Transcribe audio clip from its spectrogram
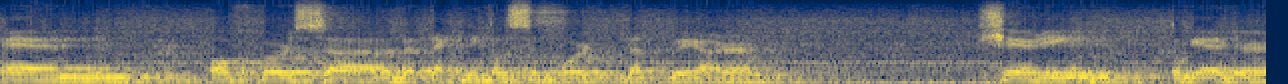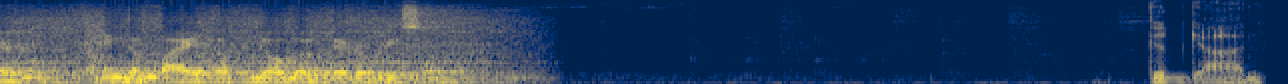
and of course uh, the technical support that we are sharing together in the fight of global terrorism. Good God.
